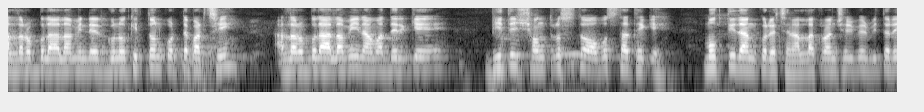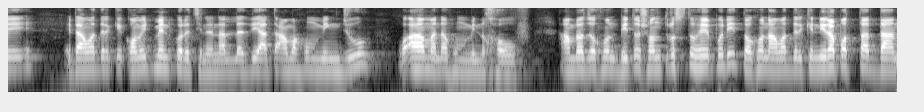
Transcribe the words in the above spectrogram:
আল্লাহ রব্বুল আলমিনের গুণকীর্তন করতে পারছি। আল্লাহ রব্বুল আলমিন আমাদেরকে ভীতি সন্ত্রস্ত অবস্থা থেকে মুক্তি দান করেছেন। আল্লাহ কোরআন শরীফের ভিতরে এটা আমাদেরকে কমিটমেন্ট করেছিলেন। আল্লাহ দি আত আমাহুম মিংজু ও আহমানাহুম মিন খৌফ আমরা যখন ভীত সন্ত্রস্ত হয়ে পড়ি, তখন আমাদেরকে নিরাপত্তার দান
